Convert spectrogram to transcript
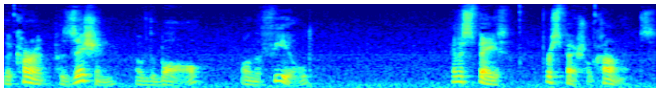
the current position of the ball on the field, and a space for special comments.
